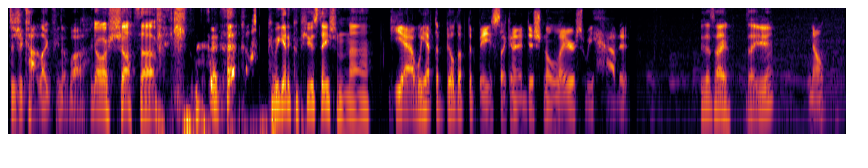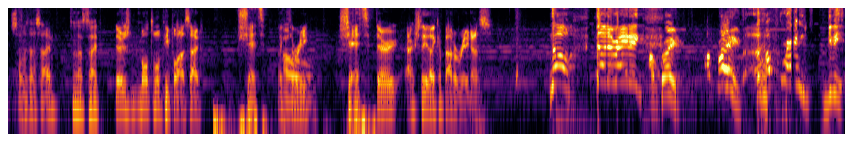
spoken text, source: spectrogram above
Does your cat like peanut butter? Oh, shut up. Can we get a computer station? Nah. Yeah, we have to build up the base like an additional layer so we have it. Who's outside? Is that you? No? Someone's outside? Someone's outside. There's multiple people outside. Shit. Like three. Oh. Shit. They're actually like about to raid us. No! No, they're raiding! Upgrade! Upgrade! Uh, Upgrade! Give me.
